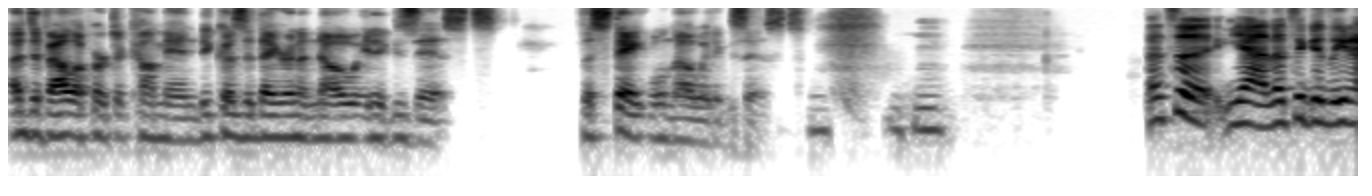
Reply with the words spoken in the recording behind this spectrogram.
a developer to come in because they're going to know it exists. The state will know it exists. Mm-hmm. That's a yeah, that's a good lead.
